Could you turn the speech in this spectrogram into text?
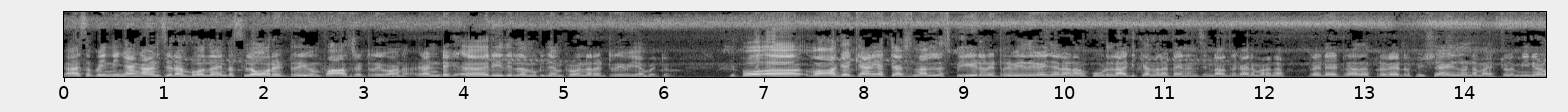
ഗായ്സ് അപ്പോൾ ഇനി ഞാൻ കാണിച്ചു തരാൻ പോകുന്നത് അതിന്റെ സ്ലോ റിട്രീവും ഫാസ്റ്റ് റിട്രീവും ആണ്. രണ്ട് രീതിയിൽ നമുക്ക് ജംഫ്രോനെ റിട്രീവ് ചെയ്യാൻ പറ്റും. ഇപ്പോൾ വാഗയൊക്കെ ആണെങ്കിൽ അത്യാവശ്യം നല്ല സ്പീഡ് റിട്രീവ് ചെയ്ത് കഴിഞ്ഞാലാണ് അവൻ കൂടുതൽ അടിക്കാൻ നല്ല ടെൻഡൻസി ഉണ്ടാവുന്നത്. കാര്യം പറഞ്ഞാൽ പ്രെഡേറ്റർ അത് പ്രെഡേറ്റർ ഫിഷ് ആയതുകൊണ്ട് മറ്റുള്ള മീനുകൾ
